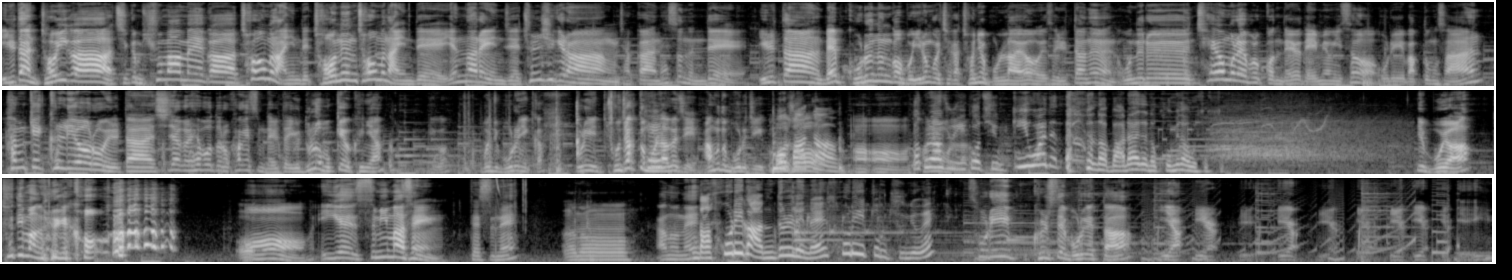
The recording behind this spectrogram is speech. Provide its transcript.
일단 저희가 지금 슈마메가 처음은 아닌데 저는 처음은 아닌데 옛날에 이제 춘식이랑 잠깐 했었는데 일단 맵 고르는 거 뭐 이런 걸 제가 전혀 몰라요. 그래서 일단은 오늘은 체험을 해볼 건데요 네 명이서. 우리 맙동산. 함께 클리어로 일단 시작을 해보도록 하겠습니다. 일단 이거 눌러볼게요 그냥. 이거. 뭔지 모르니까. 우리 조작도 오케이. 몰라 그지? 아무도 모르지 이거. 어 맞아. 어어 나 그래가지고 이거 지금 끼워야 되나 말아야 되나 고민하고 있었어. 이게 뭐야? 2D만 왜 이렇게 커? 어? 어 이게 스미마생 데스네 아노. 안 오네 나 소리가 안 들리네 소리 좀 중요해? 소리 글쎄 모르겠다 이야 이야 이야 이야 이야 이야 이야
